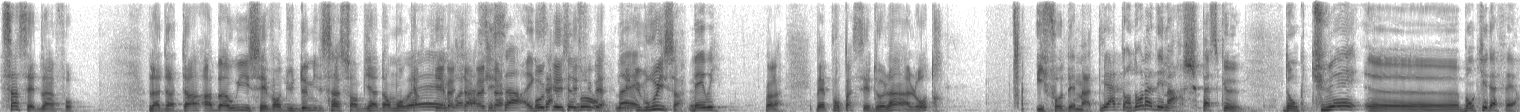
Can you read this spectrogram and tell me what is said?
Ça, c'est de l'info. La data, ah bah oui, c'est vendu 2500 biens dans mon Ouais, quartier, machin, voilà, machin. ça, ok, c'est super. C'est du bruit, ça. Mais oui. Voilà. Mais pour passer de l'un à l'autre, il faut des maths. Mais attends, dans la démarche, parce que donc tu es euh, banquier d'affaires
